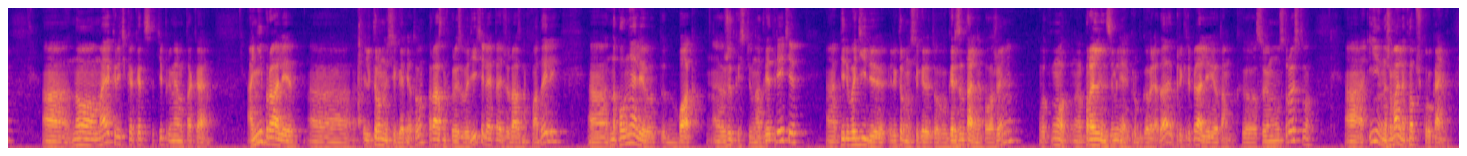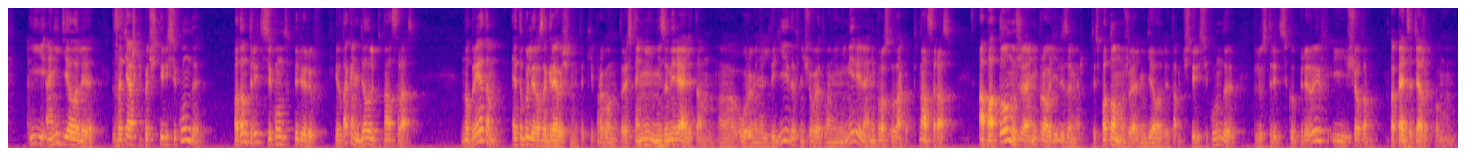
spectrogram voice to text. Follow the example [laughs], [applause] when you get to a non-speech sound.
А, но моя критика к этой статье примерно такая. Они брали а, электронную сигарету разных производителей, опять же, разных моделей, а, наполняли вот бак жидкостью на 2 трети, переводили электронную сигарету в горизонтальное положение, вот, ну, параллельно земле, грубо говоря, да, прикрепляли ее там к своему устройству и нажимали на кнопочку руками. И они делали затяжки по 4 секунды, потом 30 секунд перерыв. И вот так они делали 15 раз. Но при этом это были разогревочные такие прогоны. То есть они не замеряли там э, уровень альдегидов, ничего этого они не мерили, они просто вот так вот 15 раз. А потом уже они проводили замер. То есть потом уже они делали там 4 секунды, плюс 30 секунд перерыв и еще там по 5 затяжек, по-моему.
